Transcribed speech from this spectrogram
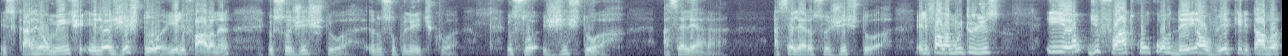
Esse cara realmente, ele é gestor. E ele fala, né? Eu sou gestor, eu não sou político. Eu sou gestor. Acelera. Acelera, eu sou gestor. Ele fala muito isso e eu, de fato, concordei ao ver que ele estava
